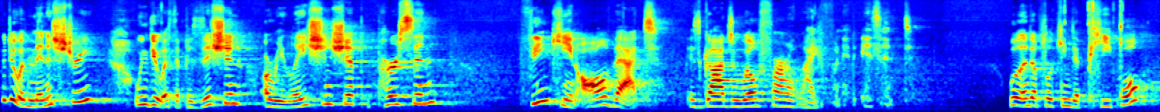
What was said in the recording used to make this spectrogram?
We do it with ministry. We can do it with a position, a relationship, a person thinking all that is God's will for our life when it isn't. We'll end up looking to people,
